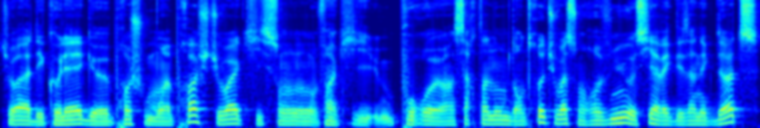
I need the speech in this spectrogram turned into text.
tu vois, à des collègues euh, proches ou moins proches, tu vois, qui sont, enfin, qui, pour un certain nombre d'entre eux, tu vois, sont revenus aussi avec des anecdotes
